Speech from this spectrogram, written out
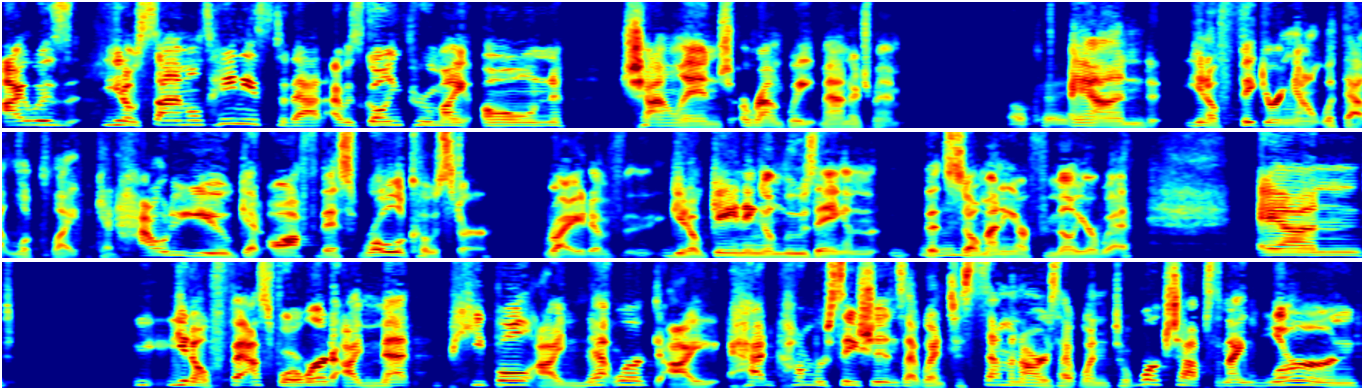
I was, you know, simultaneous to that, I was going through my own challenge around weight management. Okay. And, you know, figuring out what that looked like and how do you get off this roller coaster, right? Of, you know, gaining and losing and that mm-hmm. so many are familiar with. And you know, fast forward, I met people, I networked, I had conversations, I went to seminars, I went to workshops, and I learned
